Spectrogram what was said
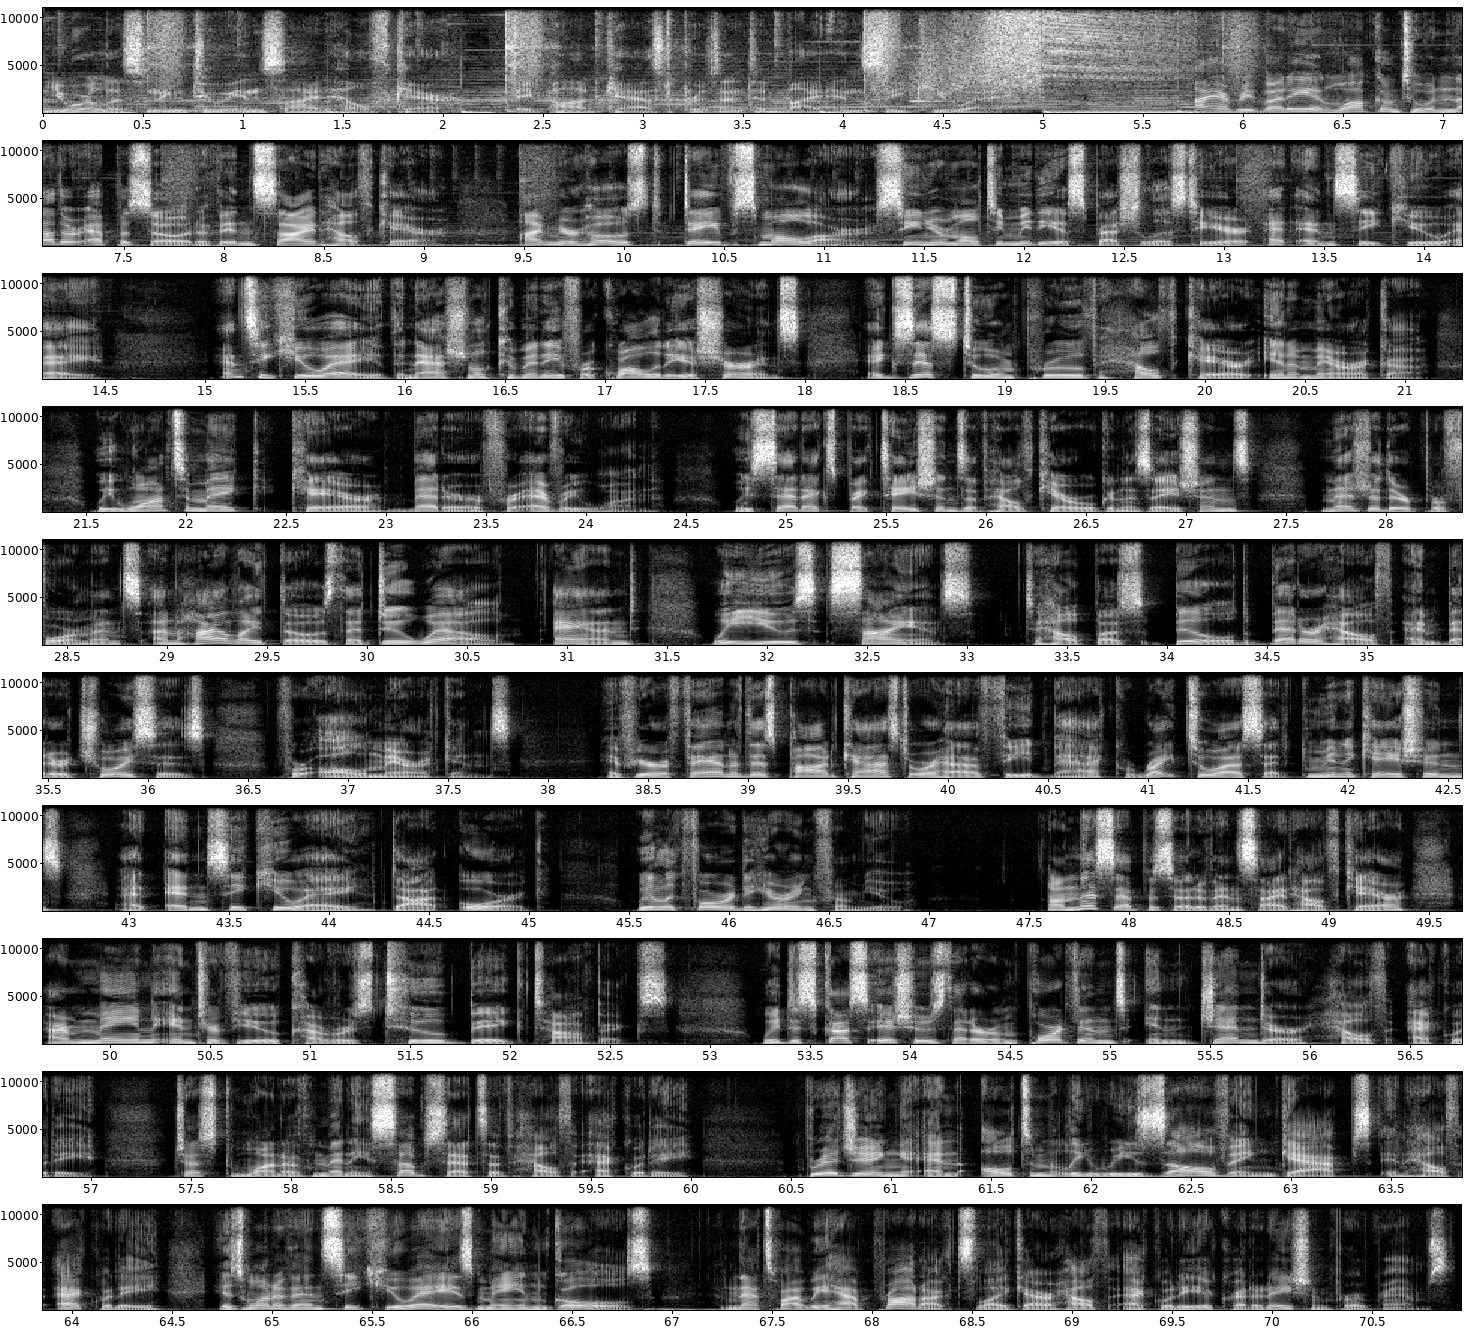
You are listening to Inside Healthcare, a podcast presented by NCQA. Hi, everybody, and welcome to another episode of Inside Healthcare. I'm your host, Dave Smolar, Senior Multimedia Specialist here at NCQA. NCQA, the National Committee for Quality Assurance, exists to improve healthcare in America. We want to make care better for everyone. We set expectations of healthcare organizations, measure their performance, and highlight those that do well. And we use science to help us build better health and better choices for all Americans. If you're a fan of this podcast or have feedback, write to us at communications at ncqa.org. We look forward to hearing from you. On this episode of Inside Healthcare, our main interview covers two big topics. We discuss issues that are important in gender health equity, just one of many subsets of health equity. Bridging and ultimately resolving gaps in health equity is one of NCQA's main goals, and that's why we have products like our health equity accreditation programs.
